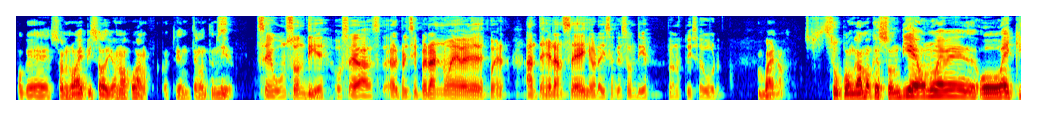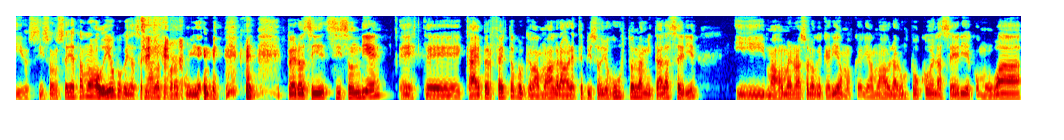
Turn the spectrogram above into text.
porque son nueve episodios, ¿no, Juan? Estoy- tengo entendido. Según son 10. O sea, al principio eran 9, después antes eran 6 y ahora dicen que son 10, pero no estoy seguro. Bueno, supongamos que son 10 o 9 o X. Si son 6 estamos jodidos porque ya se Sí. acaba la semana que viene. Pero si, si son 10, este, cae perfecto porque vamos a grabar este episodio justo en la mitad de la serie y más o menos eso es lo que queríamos. Queríamos hablar un poco de la serie, cómo va,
